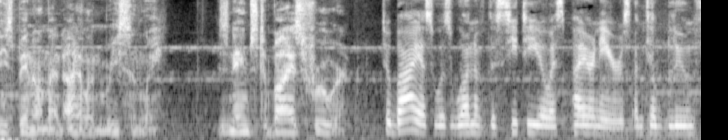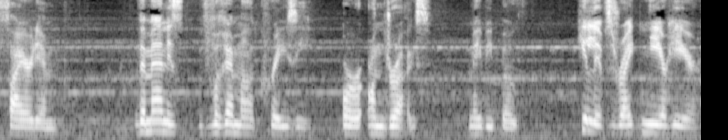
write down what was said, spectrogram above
Somebody's been on that island recently. His name's Tobias Frewer. Tobias was one of the CTOS pioneers until Blume fired him. The man is vraiment crazy, or on drugs, maybe both. He lives right near here.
